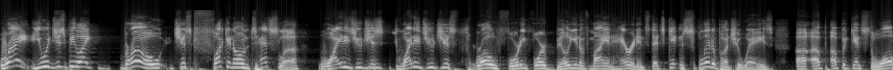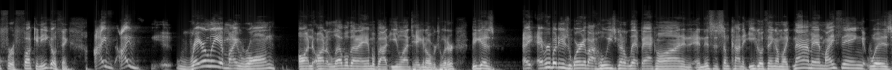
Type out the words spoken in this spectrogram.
Right. You would just be like, bro, just fucking own Tesla. Why did you just why did you just throw 44 billion of my inheritance that's getting split a bunch of ways uh, up up against the wall for a fucking ego thing? I've I've rarely am I wrong on on a level that I am about Elon taking over Twitter because I, everybody was worried about who he's going to let back on and, and this is some kind of ego thing. I'm like, nah, man, my thing was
